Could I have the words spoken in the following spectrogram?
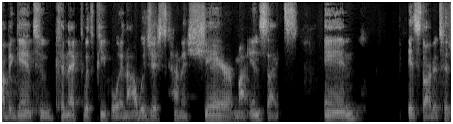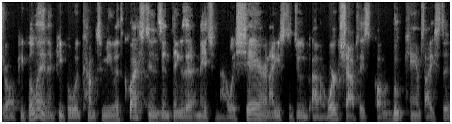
I began to connect with people and I would just kind of share my insights. And it started to draw people in and people would come to me with questions and things of that nature. And i would share and i used to do uh, workshops i used to call them boot camps. I used to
